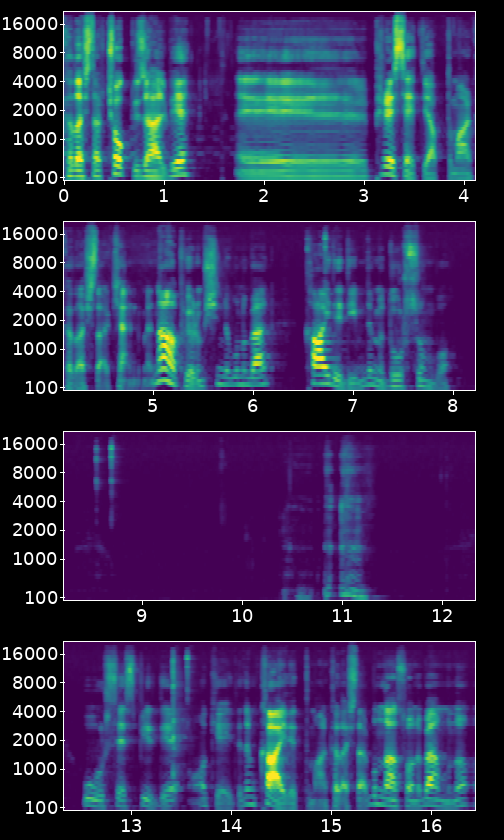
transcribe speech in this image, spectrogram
Arkadaşlar çok güzel bir eee, preset yaptım arkadaşlar kendime. Ne yapıyorum? Şimdi bunu ben kaydedeyim değil mi? Dursun bu. Uğur ses 1 diye okey dedim. Kaydettim arkadaşlar. Bundan sonra ben bunu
